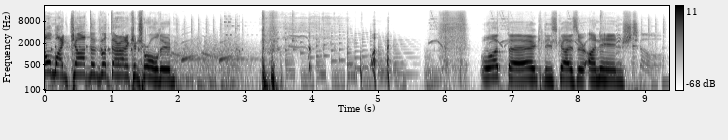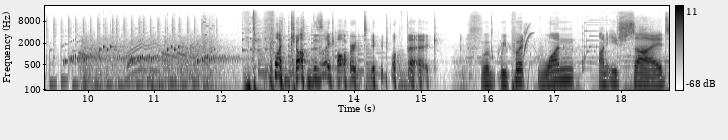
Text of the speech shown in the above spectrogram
Oh my god, but they're out of control, dude. what? the heck? These guys are unhinged. Oh my god, this is like hard, dude. What the heck? We put one on each side.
